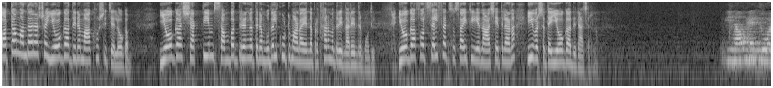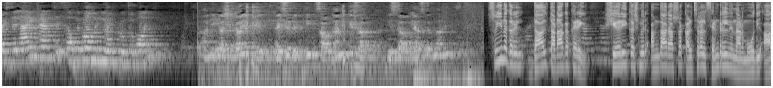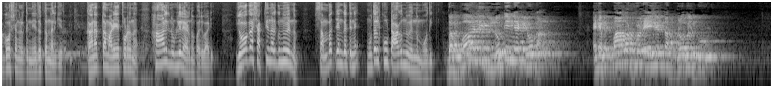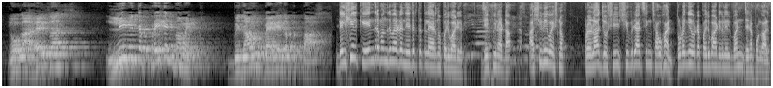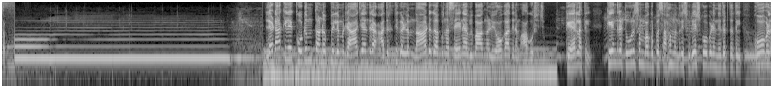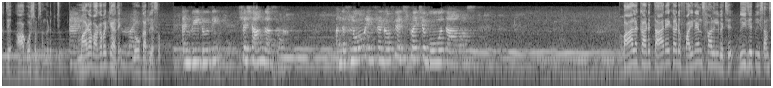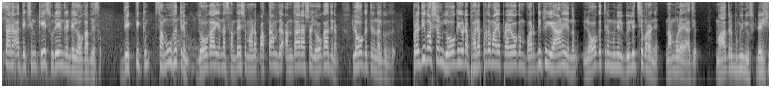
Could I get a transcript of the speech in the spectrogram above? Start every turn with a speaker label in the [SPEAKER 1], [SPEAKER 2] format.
[SPEAKER 1] പത്താം അന്താരാഷ്ട്ര യോഗാ ദിനം ആഘോഷിച്ച ലോകം യോഗ ശക്തിയും സമ്പദ് രംഗത്തിന് മുതൽക്കൂട്ടുമാണ് എന്ന് പ്രധാനമന്ത്രി Narendra Modi yoga for self and society എന്ന ആശയത്തിലാണ് ഈ വർഷത്തെ യോഗാ ദിനാചരണം
[SPEAKER 2] We now head towards the live practice of the Common Yoga Protocol.
[SPEAKER 3] आने का शिकायत है ऐसे व्यक्ति सावधानी के साथ इसका अभ्यास करना है
[SPEAKER 4] ശ്രീനഗറിൽ ദാൽ തടാകക്കരയിൽ ഷേറി കശ്മീർ അന്താരാഷ്ട്ര കൾച്ചറൽ സെന്ററിൽ നിന്നാണ് മോദി ആഘോഷങ്ങൾക്ക് നേതൃത്വം നൽകിയത്. കനത്ത മഴയെ തുടർന്ന് ഹാളിനുള്ളിലായിരുന്നു പരിപാടി. യോഗ ശക്തി നൽകുന്നുവെന്നും സമ്പദ് രംഗത്തിന് മുതൽക്കൂട്ടാകുന്നുവെന്നും Modi.
[SPEAKER 5] Yoga live in the present moment without baggage of the past.
[SPEAKER 4] ഡൽഹിയിൽ കേന്ദ്രമന്ത്രിമാരുടെ നേതൃത്വത്തിലായിരുന്നു പരിപാടികൾ. ജെ പി നഡ്ഡ അശ്വിനി വൈഷ്ണവ് പ്രഹ്ലാദ് ജോഷി ശിവരാജ് സിംഗ് ചൗഹാൻ തുടങ്ങിയവരുടെ പരിപാടികളിൽ വൻ ജനപങ്കാളിത്തം. ലഡാക്കിലെ കൊടും തണുപ്പിലും രാജ്യാന്തര അതിർത്തികളിലും നാടുകാക്കുന്ന സേനാ വിഭാഗങ്ങൾ യോഗാദിനം ആഘോഷിച്ചു. കേരളത്തിൽ കേന്ദ്ര ടൂറിസം വകുപ്പ് സഹമന്ത്രി സുരേഷ് ഗോപിയുടെ നേതൃത്വത്തിൽ കോവളത്ത് ആഘോഷം സംഘടിപ്പിച്ചു. മഴ വകവയ്ക്കാതെ യോഗാഭ്യാസം.
[SPEAKER 6] Shashangasana on the floor in front of you and stretch your both arms.
[SPEAKER 4] Palakkad Tharekkad finance ഹാളിൽ വെച്ച് ബി ജെ പി സംസ്ഥാന അധ്യക്ഷൻ കെ സുരേന്ദ്രന്റെ യോഗാഭ്യാസം. വ്യക്തിക്കും സമൂഹത്തിനും യോഗ എന്ന സന്ദേശമാണ് പത്താമത് അന്താരാഷ്ട്ര യോഗാ ദിനം ലോകത്തിന് നൽകുന്നത്. പ്രതിവർഷം യോഗയുടെ ഫലപ്രദമായ പ്രയോഗം വർദ്ധിക്കുകയാണ് എന്നും ലോകത്തിന് മുന്നിൽ വിളിച്ചു പറഞ്ഞ് നമ്മുടെ രാജ്യം. മാതൃഭൂമി ന്യൂസ് ഡൽഹി.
